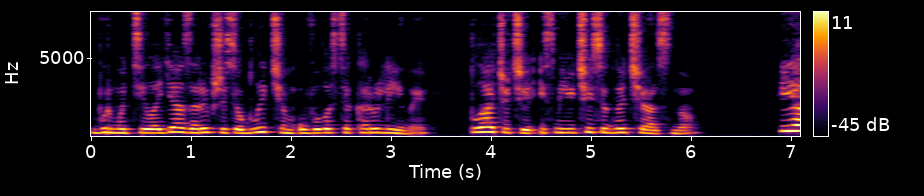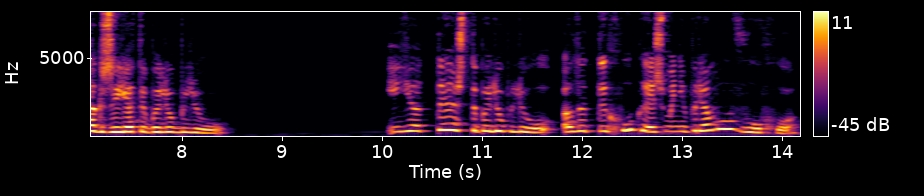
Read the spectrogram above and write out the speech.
бурмотіла я, зарившись обличчям у волосся Кароліни, плачучи і сміючись одночасно. Як же я тебе люблю. Я теж тебе люблю, але ти хукаєш мені прямо у вухо,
